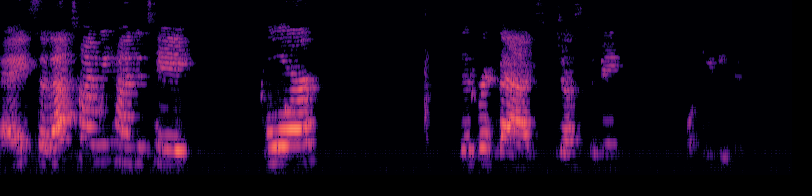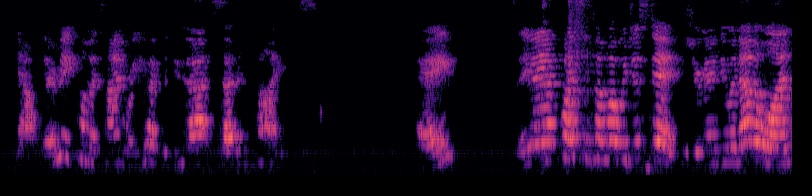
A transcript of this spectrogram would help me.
Okay, so that time we had to take four different bags just to make what we needed. Now, there may come a time where you have to do that seven times. Okay? Does anybody have questions on what we just did? Because you're going to do another one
